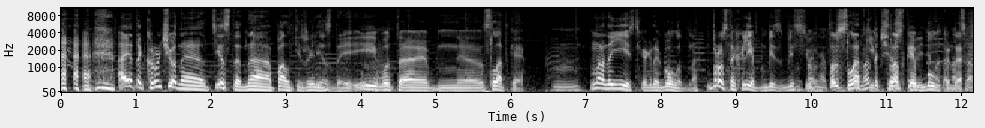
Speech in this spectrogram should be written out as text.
А это крученое тесто на палке железной и вот м, э, сладкое. Надо есть, когда голодно. Просто хлеб без, без всего. Понятно. Просто сладкий, Ну, это чешская, сладкая видимо, булка, да, да.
